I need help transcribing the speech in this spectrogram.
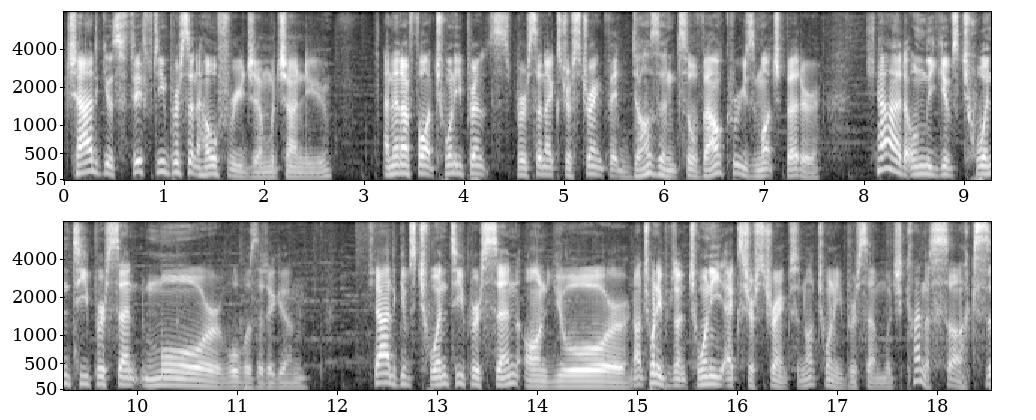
Chad gives 15% health regen, which I knew. And then I fought 20% extra strength. It doesn't, so Valkyrie's much better. Chad only gives 20% more. What was it again? Chad gives 20% on your... Not 20%, 20 extra strength, so not 20%, which kind of sucks.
